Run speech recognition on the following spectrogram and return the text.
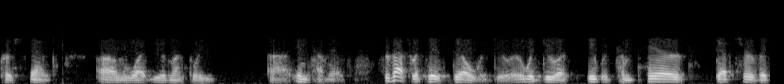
percent of what your monthly uh, income is. So that's what his bill would do. It would do a, it would compare debt service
